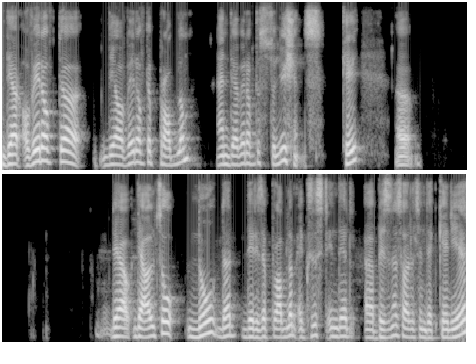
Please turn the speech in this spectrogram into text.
They are aware of the they are aware of the problem and they are aware of the solutions okay? Uh, they are they also know that there is a problem exist in their uh, business or else in their career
